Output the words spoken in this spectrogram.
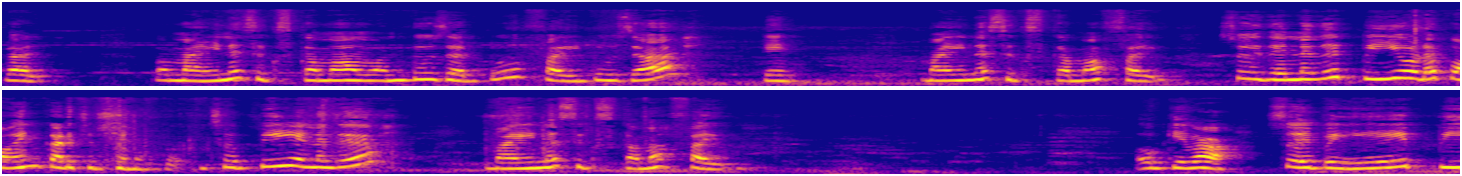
twelve இப்போ minus six comma one two sir two five two sir ten minus six comma five so இது என்னது? பியோட பாயிண்ட் கிடச்சிருச்சு எனக்கு. ஸோ பி என்னது? மைனஸ் சிக்ஸ் கமா ஃபைவ் ஓகேவா ஸோ இப்போ ஏ பி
